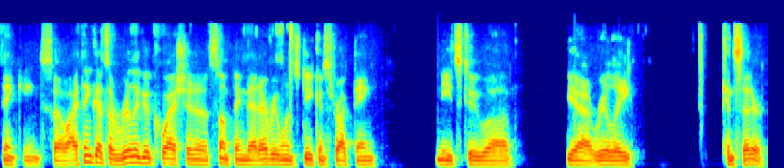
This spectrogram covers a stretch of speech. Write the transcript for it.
thinking. So I think that's a really good question, and it's something that everyone's deconstructing needs to, uh, yeah, really consider.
